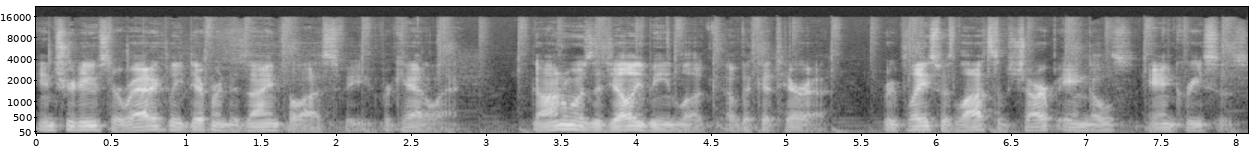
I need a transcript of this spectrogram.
introduced a radically different design philosophy for Cadillac. Gone was the jelly bean look of the Catera, replaced with lots of sharp angles and creases.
